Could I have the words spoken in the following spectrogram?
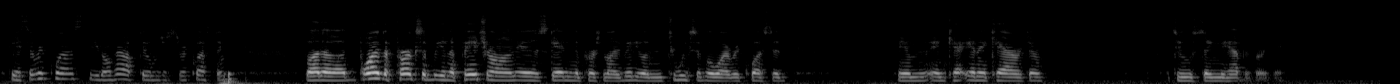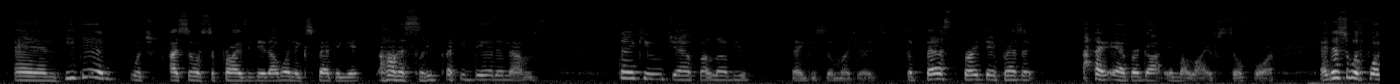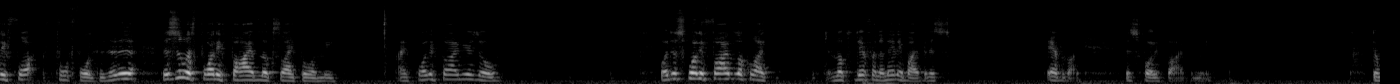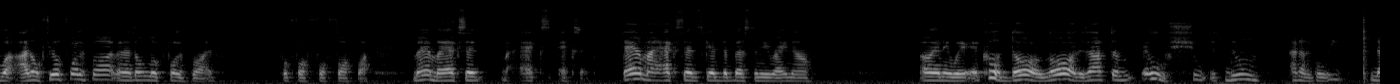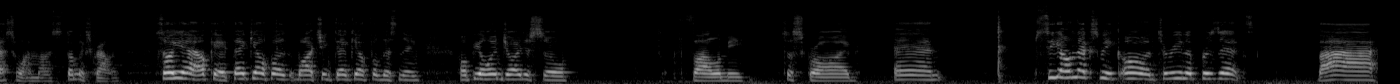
Okay, it's a request. You don't have to. I'm just requesting. But uh, part of the perks of being a patron is getting the personalized video. And two weeks ago, I requested him in ca- in a character to sing me happy birthday, and he did, which I was surprised he did. I wasn't expecting it honestly, but he did, and I'm. Thank you, Jeff. I love you. Thank you so much. It's the best birthday present I ever got in my life so far. And this is what 44, 40, this is what 45 looks like on me. I'm 45 years old. What does 45 look like? It looks different than anybody, but it's everybody. It's 45 for me. Do I, I don't feel 45 and I don't look 45. For, for, for, for, for. Man, my accent, my ex, accent. Damn, my accent's getting the best of me right now. Oh, anyway, it could, duh, Lord, it's after, oh, shoot, it's noon. I gotta go eat. And that's why my stomach's growling. So, yeah, okay, thank y'all for watching. Thank y'all for listening. Hope y'all enjoyed the show. Follow me, subscribe, and see y'all next week on Terena Presents. Bye.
